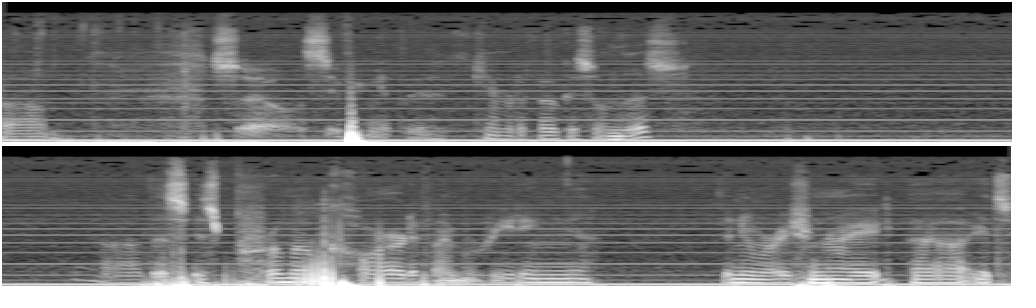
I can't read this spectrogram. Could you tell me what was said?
Um, so let's see if we can get the camera to focus on this. This is promo card. If I'm reading the numeration right, uh, it's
